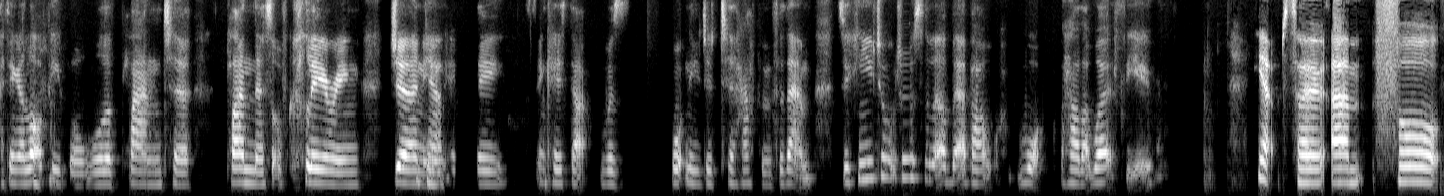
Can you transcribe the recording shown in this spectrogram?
I think a lot of mm-hmm. people will have planned to plan their sort of clearing journey yeah. in, case they, in case that was what needed to happen for them. So can you talk to us a little bit about what how that worked for you? Yeah. So um, for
